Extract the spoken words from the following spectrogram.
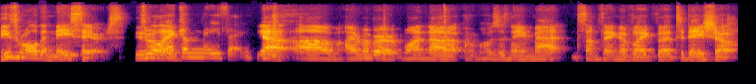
These were all the naysayers. These were like That's amazing. Yeah. Um, I remember one uh what was his name? Matt something of like the Today Show.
